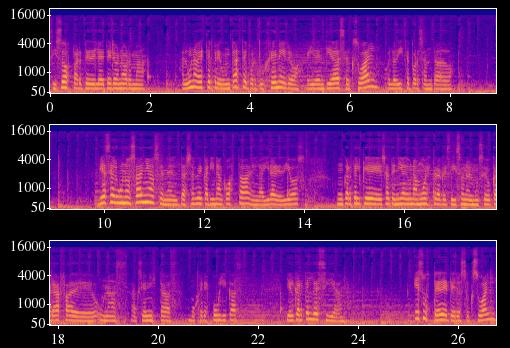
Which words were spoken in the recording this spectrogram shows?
si sos parte de la heteronorma, ¿Alguna vez te preguntaste por tu género e identidad sexual o lo diste por sentado? Vi hace algunos años en el taller de Karina Costa, en La Ira de Dios, un cartel que ella tenía de una muestra que se hizo en el Museo Carafa de unas accionistas mujeres públicas. Y el cartel decía, ¿es usted heterosexual?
